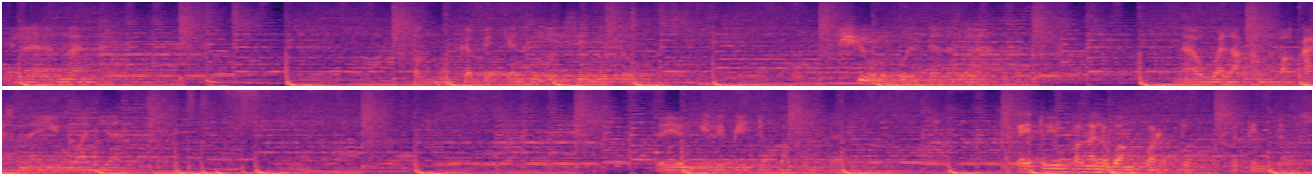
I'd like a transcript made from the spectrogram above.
Kailangan pag magkabit ka ng AC nito, sureable talaga na wala kang bakas na iwan dyan. Ito yung elevator papunta rin. Saka ito yung pangalawang kwarto sa penthouse.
